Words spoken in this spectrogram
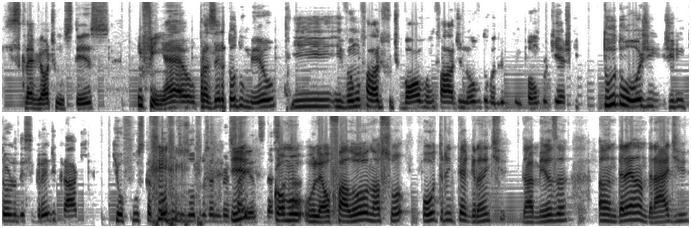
que escreve ótimos textos. Enfim, é, o prazer é todo meu e, e, vamos falar de futebol, vamos falar de novo do Rodrigo Pimpão, porque acho que tudo hoje gira em torno desse grande craque que ofusca todos os outros aniversariantes e, dessa como data. o Léo falou, nosso outro integrante da mesa, André Andrade,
